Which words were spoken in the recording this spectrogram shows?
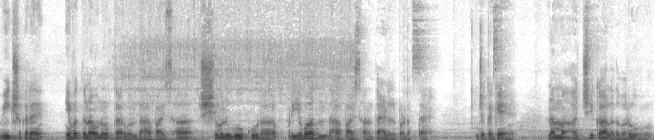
ವೀಕ್ಷಕರೇ, ಇವತ್ತು ನಾವು ನೋಡ್ತಾ ಇರುವಂತಹ ಪಾಯಸ ಶಿವನಿಗೂ ಕೂಡ ಪ್ರಿಯವಾದಂತಹ ಪಾಯಸ ಅಂತ ಹೇಳಲ್ಪಡುತ್ತೆ. ಜೊತೆಗೆ ನಮ್ಮ ಅಜ್ಜಿ ಕಾಲದವರು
